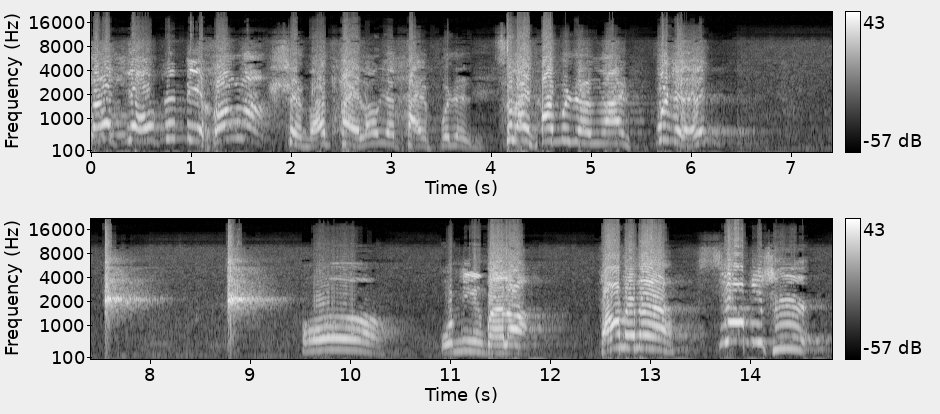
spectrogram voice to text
那轿准备好了。什么太老爷、太夫人？此来他不认俺，不认。哦，我明白了，张妹妹想必是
